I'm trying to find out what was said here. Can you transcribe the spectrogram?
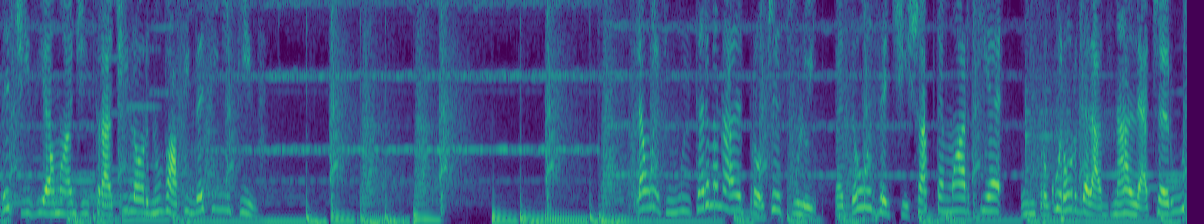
Decizia magistracilor nu va fi definitiv. La ultimul termen al procesului, pe 27 martie, un procuror de la DNA le-a cerut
